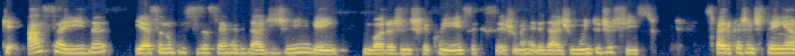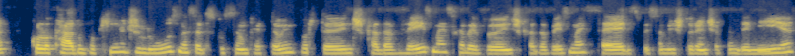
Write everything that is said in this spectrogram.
Porque a saída, e essa não precisa ser a realidade de ninguém, embora a gente reconheça que seja uma realidade muito difícil. Espero que a gente tenha colocado um pouquinho de luz nessa discussão que é tão importante, cada vez mais relevante, cada vez mais séria, especialmente durante a pandemia.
